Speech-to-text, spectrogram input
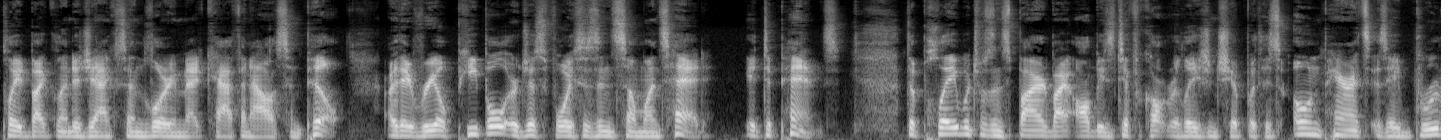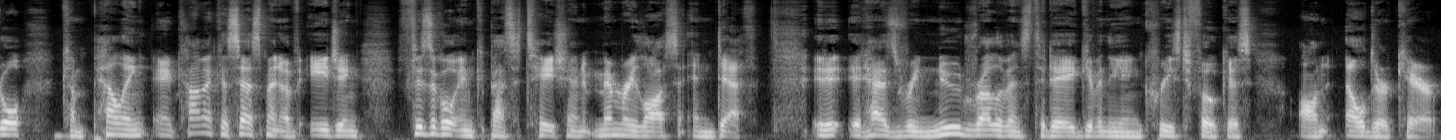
played by Glenda Jackson, Laurie Metcalf, and Alison Pill? Are they real people or just voices in someone's head? It depends. The play, which was inspired by Albee's difficult relationship with his own parents, is a brutal, compelling, and comic assessment of aging, physical incapacitation, memory loss, and death. It, it has renewed relevance today given the increased focus on elder care.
